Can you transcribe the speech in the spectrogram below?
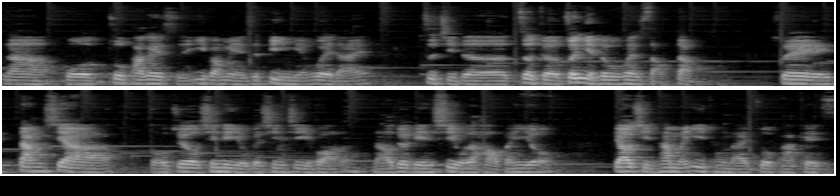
那我做 Podcast 一方面也是避免未来自己的这个尊严的部分扫荡，所以当下我就心里有个新计划了，然后就联系我的好朋友，邀请他们一同来做 Podcast。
